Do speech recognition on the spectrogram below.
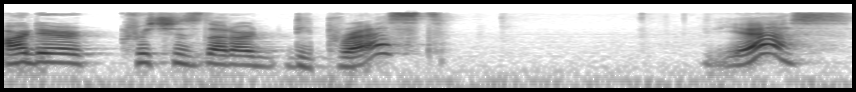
Are there Christians that are depressed? Yes.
